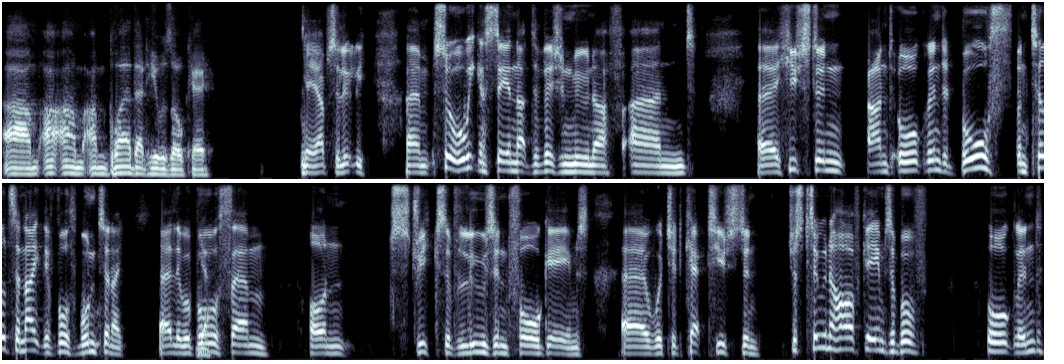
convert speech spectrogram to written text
um, I, am I'm, I'm glad that he was okay. Yeah, absolutely. Um, so we can stay in that division, Munaf, and uh, Houston and Oakland had both until tonight. They've both won tonight. Uh, they were both yeah. um, on streaks of losing four games, uh, which had kept Houston just two and a half games above Oakland.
